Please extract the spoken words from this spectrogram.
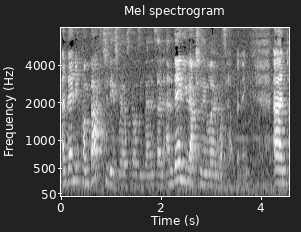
and then you come back to these Rails Girls events, and, and then you actually learn what's happening. And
